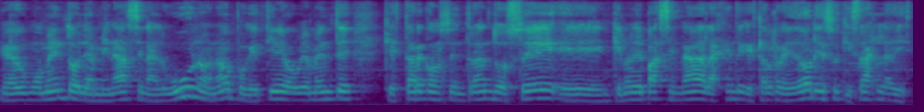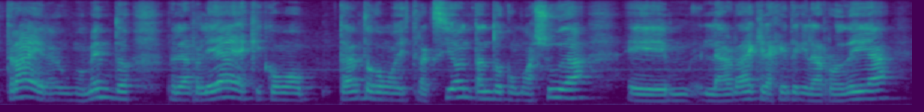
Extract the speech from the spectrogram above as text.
en algún momento le amenacen a alguno, ¿no? Porque tiene obviamente que estar concentrándose eh, en que no le pase nada a la gente que está alrededor y eso quizás la distrae en algún momento, pero la realidad es que como tanto como distracción, tanto como ayuda, eh, la verdad es que la gente que la rodea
